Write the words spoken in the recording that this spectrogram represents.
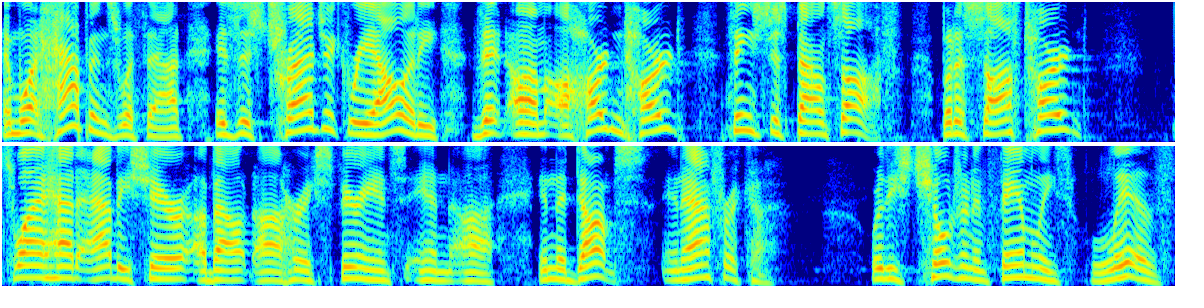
And what happens with that is this tragic reality that um, a hardened heart, things just bounce off. But a soft heart, that's why I had Abby share about uh, her experience in, uh, in the dumps in Africa, where these children and families live.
